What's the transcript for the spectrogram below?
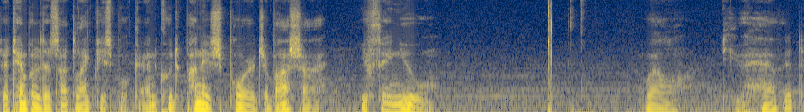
The temple does not like this book and could punish poor Jobasha if they knew. Well, do you have it?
